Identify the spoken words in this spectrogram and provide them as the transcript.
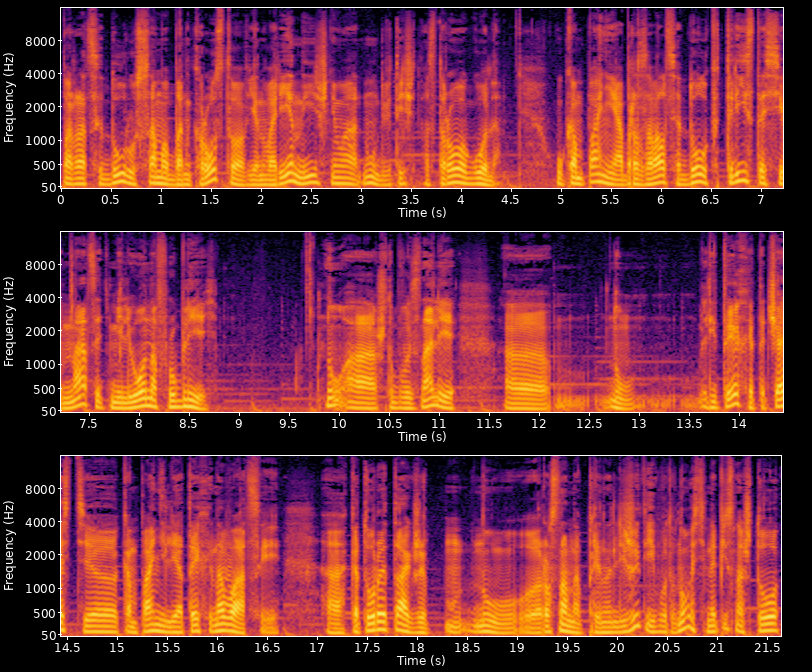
процедуру самобанкротства в январе нынешнего, ну, 2022 года. У компании образовался долг в 317 миллионов рублей. Ну, а чтобы вы знали, э, ну, Литех — это часть э, компании Лиотех Инновации, э, которая также, ну, Роснана принадлежит, и вот в новости написано, что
